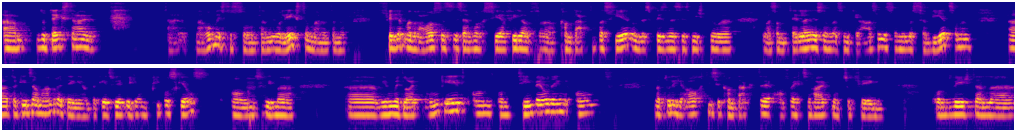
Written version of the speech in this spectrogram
Ähm, du denkst halt, warum ist das so? Und dann überlegst du mal und dann findet man raus, dass es einfach sehr viel auf äh, Kontakte basiert und das Business ist nicht nur, was am Teller ist und was im Glas ist und wie man serviert, sondern äh, da geht es auch um andere Dinge und da geht es wirklich um People Skills und mhm. wie man äh, wie man mit Leuten umgeht und, und Teambuilding und natürlich auch diese Kontakte aufrechtzuerhalten und zu pflegen. Und wie ich dann äh,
